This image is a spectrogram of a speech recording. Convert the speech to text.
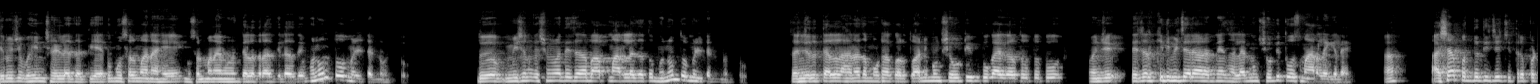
हिरोची बहीण छेडल्या जाते तो मुसलमान आहे मुसलमान आहे म्हणून त्याला त्रास दिला जातो म्हणून तो मिल्टन बनतो. मिशन काश्मीरमध्ये त्याचा बाप मारला जातो म्हणून तो मिल्टन बनतो. संजय दत्त त्याला लहानाचा मोठा करतो आणि मग शेवटी तो काय करतो तो तो म्हणजे त्याच्यावर किती विचारावर अन्याय झालाय मग शेवटी तोच मारला गेलाय. हा? अशा पद्धतीचे चित्रपट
